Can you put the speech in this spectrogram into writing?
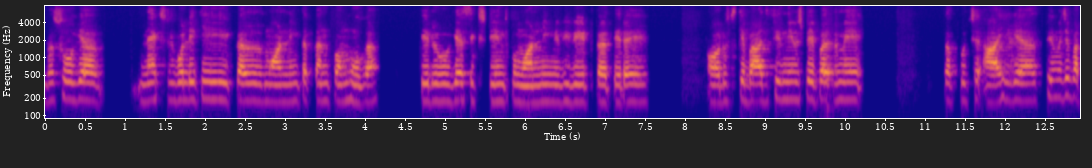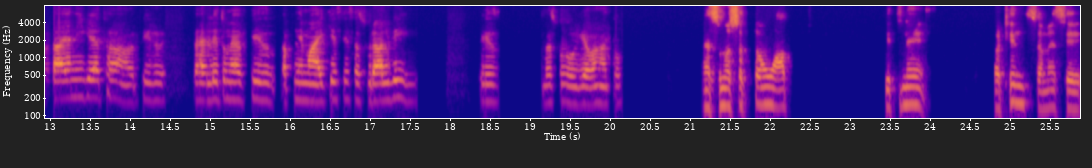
बस हो गया नेक्स्ट बोले कि कल मॉर्निंग तक कंफर्म होगा। फिर हो गया सिक्सटीन को मॉर्निंग में भी वेट करते रहे। और उसके बाद फिर न्यूज़पेपर में सब कुछ आ ही गया। फिर मुझे बताया नहीं गया था और फिर पहले तो मैं फिर अपने मायके से ससुराल गई। फिर बस हो गया वहाँ तो। मैं समझ सकता हूँ आप इतने कठिन समय से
